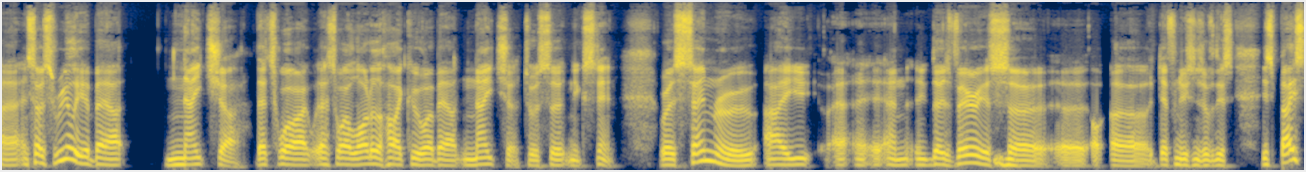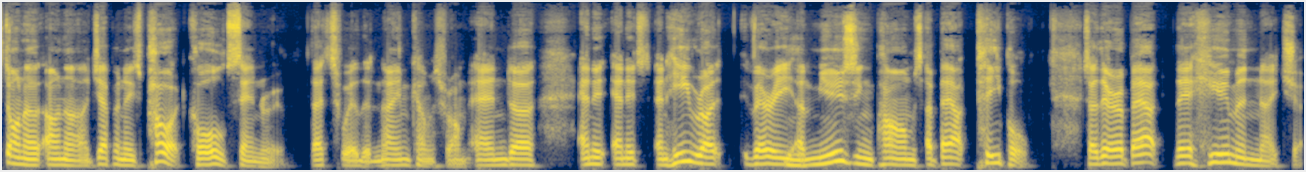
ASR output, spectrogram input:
uh, and so it's really about nature. That's why that's why a lot of the haiku are about nature to a certain extent. Whereas senryu, uh, and there's various mm-hmm. uh, uh, uh, definitions of this, is based on a on a Japanese poet called Senryu. That's where the name comes from, and uh, and it and it's and he wrote very mm-hmm. amusing poems about people. So they're about their human nature.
